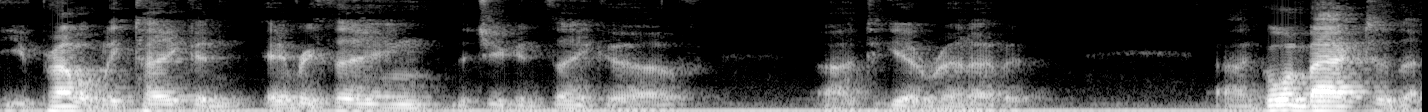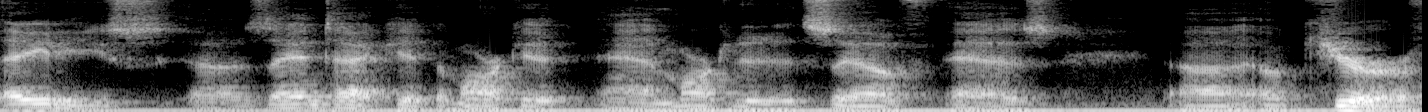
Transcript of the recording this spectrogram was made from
you've probably taken everything that you can think of uh, to get rid of it. Uh, going back to the 80s, uh, Zantac hit the market and marketed itself as uh, a cure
